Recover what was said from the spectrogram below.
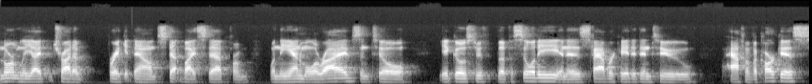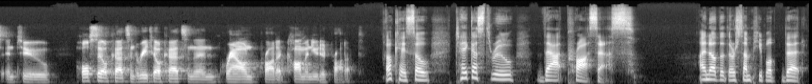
Normally, I try to break it down step by step from when the animal arrives until it goes through the facility and is fabricated into half of a carcass, into wholesale cuts, into retail cuts, and then ground product, comminuted product. Okay, so take us through that process. I know that there's some people that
